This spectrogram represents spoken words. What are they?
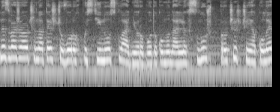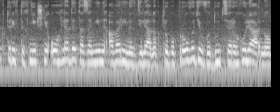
Незважаючи на те, що ворог постійно ускладнює роботу комунальних служб, прочищення колекторів, технічні огляди та заміни аварійних ділянок трубопроводів ведуться регулярно.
